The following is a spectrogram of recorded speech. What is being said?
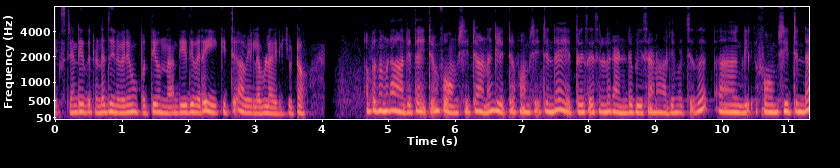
എക്സ്റ്റെൻഡ് ചെയ്തിട്ടുണ്ട്. ജനുവരി മുപ്പത്തി ഒന്നാം തീയതി വരെ ഈ കിറ്റ് അവൈലബിൾ ആയിരിക്കും കേട്ടോ. അപ്പോൾ നമ്മുടെ ആദ്യത്തെ ഐറ്റം ഫോം ഷീറ്റാണ് ഗ്ലിറ്റർ ഫോം ഷീറ്റിന്റെ എ ത്രീ സൈസിലുള്ള രണ്ട് പീസാണ് ആദ്യം വെച്ചത്. ഫോം ഷീറ്റിന്റെ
